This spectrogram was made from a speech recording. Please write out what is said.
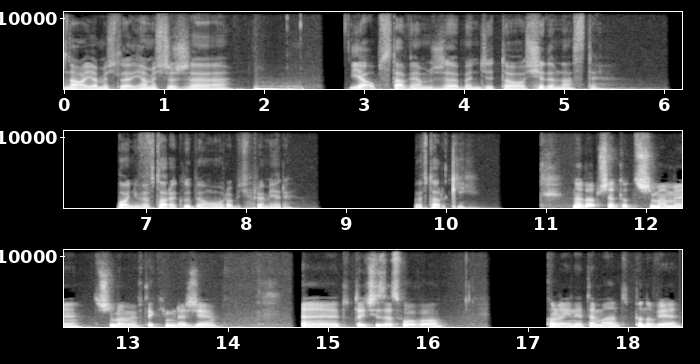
No, ja myślę, ja myślę, że ja obstawiam, że będzie to 17. Bo oni we wtorek lubią robić premiery. We wtorki. No dobrze, to trzymamy, trzymamy w takim razie e, tutaj cię za słowo. Kolejny temat, panowie.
